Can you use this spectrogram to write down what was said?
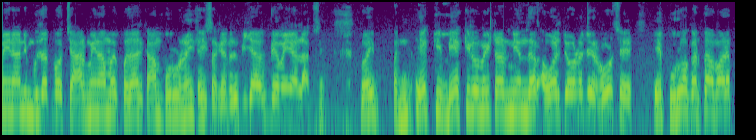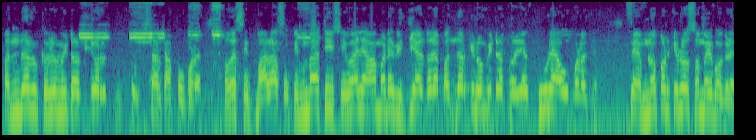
મહિનાની મુદતમાં ચાર મહિનામાં કદાચ કામ પૂરું નહીં થઈ શકે, તો બીજા બે મહિના લાગશે. તો એ એક બે કિલોમીટરની અંદર અવર જવરનો જે રોડ છે, એ પૂરો કરતાં અમારે પંદર કિલોમીટર બીજો વિસ્તાર કાપવો પડે. હવે બાલા ટીંબાથી સેવાલે આવવા માટે વિદ્યાર્થીઓને પંદર કિલોમીટર પૂરે આવવું પડે છે. તો એમનો પણ કેટલો સમય બગડે.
